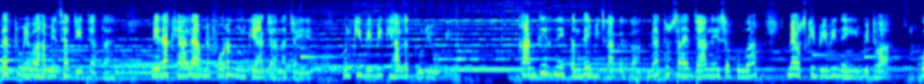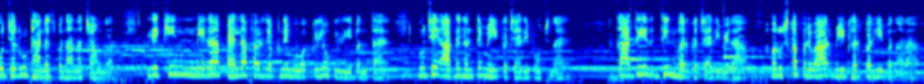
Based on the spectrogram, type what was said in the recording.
तर्क में वह हमेशा जीत जाता है। मेरा ख्याल है हमें फ़ौरन उनके यहाँ जाना चाहिए। उनकी बीबी की हालत बुरी होगी। कांदीर ने कंधे बिचका कर कहा, मैं तो शायद जा नहीं सकूँगा। मैं उसकी बीवी नहीं, विधवा, को ज़रूर ढांढस बनाना चाहूँगा। लेकिन मेरा पहला फ़र्ज़ अपने मुवक्किलों के लिए बनता है। मुझे आधे घंटे में ही कचहरी पहुँचना है। कादिर दिन भर कचहरी में रहा। और उसका परिवार भी घर पर ही बना रहा।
